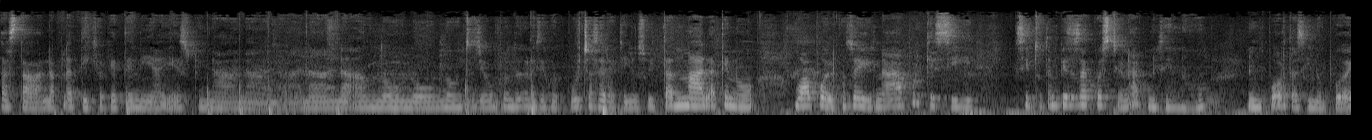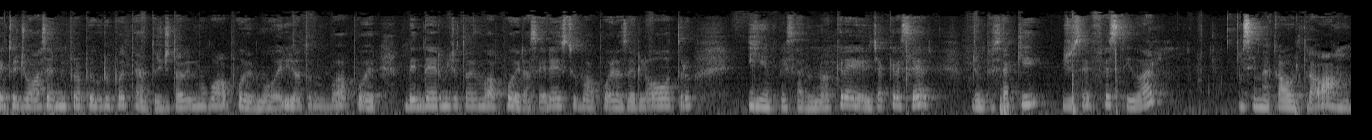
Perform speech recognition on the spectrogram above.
gastaba la platica que tenía y esto y nada, nada, nada, nada, nada, no, no, no. Entonces llegó un punto que uno dice, pucha, ¿será que yo soy tan mala que no voy a poder conseguir nada? Porque si, si tú te empiezas a cuestionar, uno dice, no, no importa, si no puedo, entonces yo voy a hacer mi propio grupo de teatro, yo también me voy a poder mover, yo también voy a poder venderme, yo también voy a poder hacer esto y voy a poder hacer lo otro y empezar uno a creer y a crecer. Yo empecé aquí, yo hice festival y se me acabó el trabajo.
